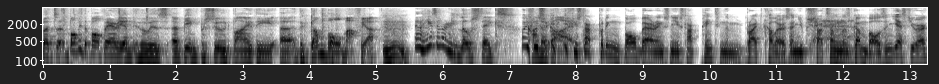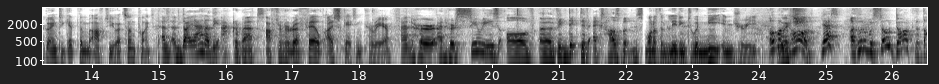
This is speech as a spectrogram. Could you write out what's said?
but uh, Bobby the Barbarian, who is uh, being pursued by the uh, the Gumball Mafia, now he's a very low stakes Well, kind you, of guy. if, if you start putting ball bearings and you start painting them bright colors and you start selling them as gumballs, and yes, you are going to get them after you at some point. and, and Diana the acrobat After her uh, failed ice skating career, and her and her series of uh, vindictive ex-husbands. one of them leading to a knee injury. Oh my which, god! Yes, I thought it was so dark that the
